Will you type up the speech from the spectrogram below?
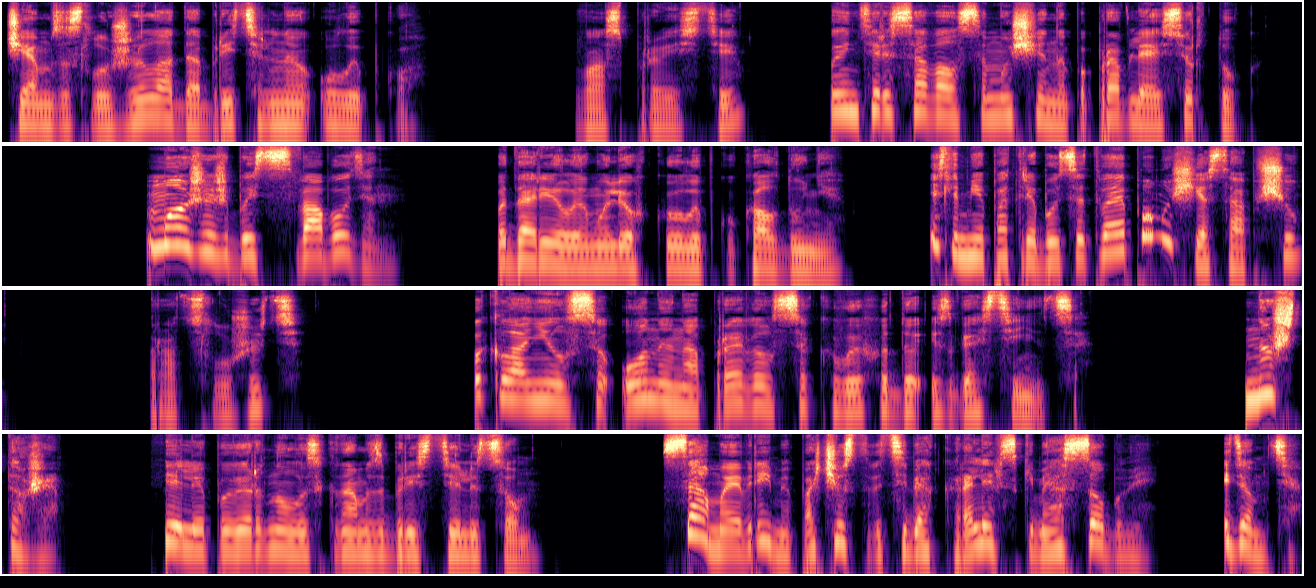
чем заслужила одобрительную улыбку. «Вас провести?» — поинтересовался мужчина, поправляя сюртук. «Можешь быть свободен», — подарила ему легкую улыбку колдунья. «Если мне потребуется твоя помощь, я сообщу». «Рад служить». Поклонился он и направился к выходу из гостиницы. «Ну что же, Фелия повернулась к нам с Бристи лицом. «Самое время почувствовать себя королевскими особами. Идемте».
